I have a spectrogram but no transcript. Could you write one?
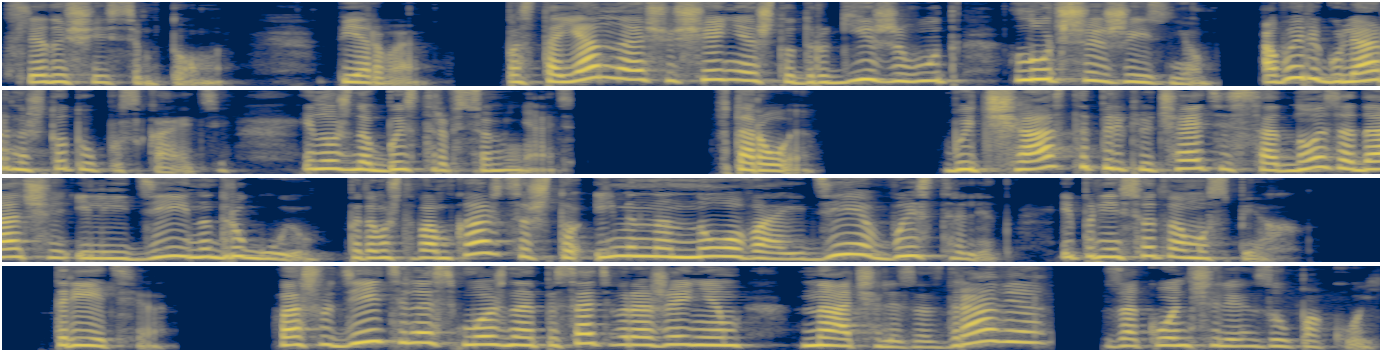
следующие симптомы. Первое Постоянное ощущение, что другие живут лучшей жизнью, а вы регулярно что-то упускаете, и нужно быстро все менять. Второе. Вы часто переключаетесь с одной задачи или идеи на другую, потому что вам кажется, что именно новая идея выстрелит и принесет вам успех. Третье. Вашу деятельность можно описать выражением «начали за здравие, закончили за упокой».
